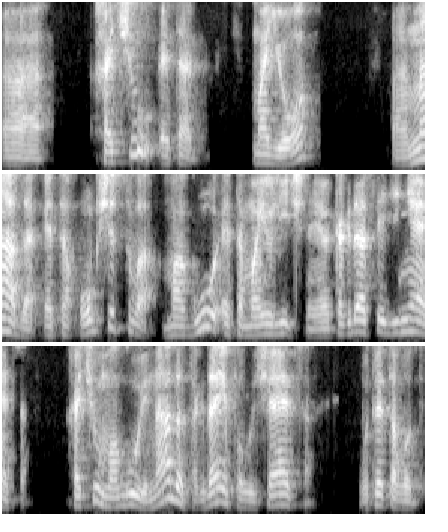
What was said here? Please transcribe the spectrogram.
Э, хочу – это мое, а, надо – это общество, могу – это мое личное. Когда соединяется хочу, могу и надо, тогда и получается вот эта вот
